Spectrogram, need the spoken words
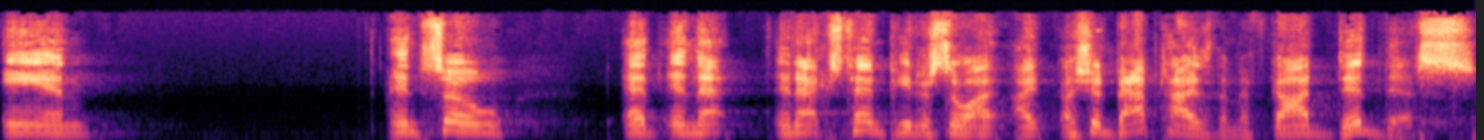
and and so in that in Acts ten, Peter said, I, I, I should baptize them if God did this.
